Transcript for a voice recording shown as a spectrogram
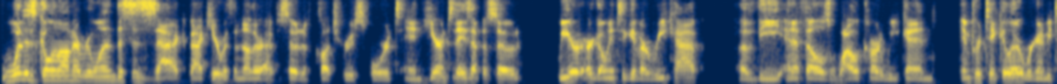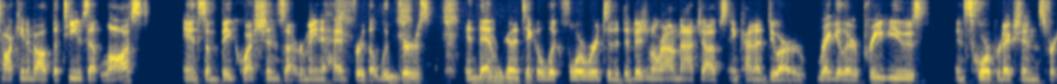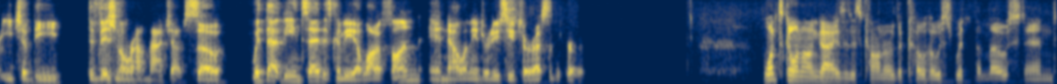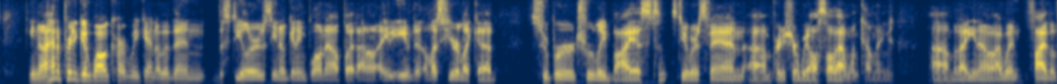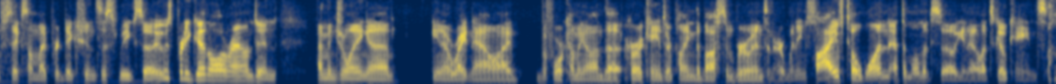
What is going on, everyone? This is Zach back here with another episode of Clutch Crew Sports. And here in today's episode, we are going to give a recap of the NFL's wild card weekend. In particular, we're going to be talking about the teams that lost and some big questions that remain ahead for the losers. And then we're going to take a look forward to the divisional round matchups and kind of do our regular previews and score predictions for each of the divisional round matchups. So, with that being said, it's going to be a lot of fun. And now let me introduce you to the rest of the crew. What's going on, guys? It is Connor, the co-host with the most, and you know I had a pretty good wild card weekend, other than the Steelers, you know, getting blown out. But I don't even unless you're like a super truly biased Steelers fan, I'm pretty sure we all saw that one coming. Um, but I, you know, I went five of six on my predictions this week, so it was pretty good all around, and I'm enjoying. Uh, you know, right now I before coming on, the Hurricanes are playing the Boston Bruins and are winning five to one at the moment. So you know, let's go Canes.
